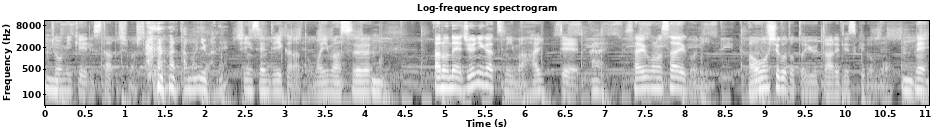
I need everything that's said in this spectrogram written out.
うん調味系でスタートしましたけど、たまにはね。新鮮でいいかなと思います、うん、あのね12月に今入ってはい。最後の最後に、まあ、大仕事というとあれですけども、うんね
